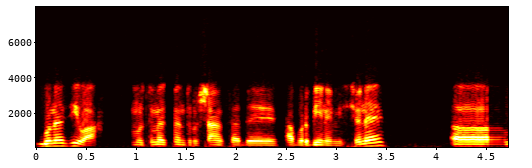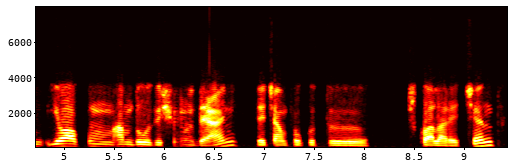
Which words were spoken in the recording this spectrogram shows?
Bună ziua! Mulțumesc pentru șansa de a vorbi în emisiune. Uh, eu acum am 21 de ani, deci am făcut uh, școala recent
